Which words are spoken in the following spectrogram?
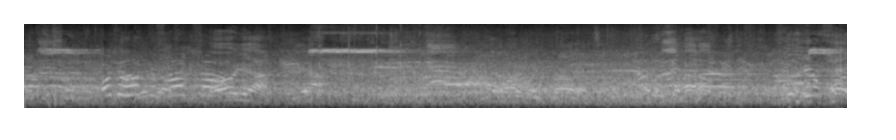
Overhook the right side. Oh, yeah. Yeah. Hey,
